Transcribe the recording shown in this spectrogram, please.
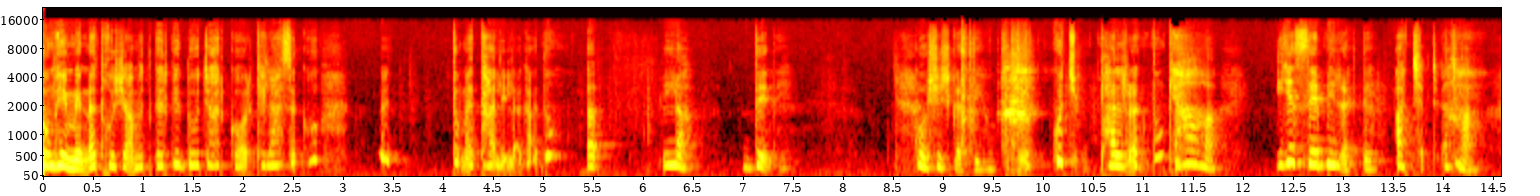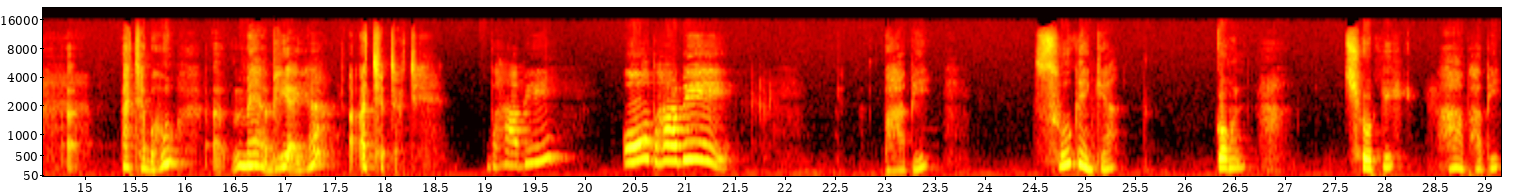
तुम ही मिन्नत खुशामद करके दो चार कौर खिला सको। तो मैं थाली लगा दूँ? ला दे दे कोशिश करती हूँ। कुछ फल रख दूँ क्या? हाँ हाँ ये सेब भी रखते। अच्छा अच्छा हाँ। अच्छा बहू मैं अभी आई हाँ? अच्छा चाची भाभी ओ भाभी। भाभी सो गई क्या? कौन? छोटी? हाँ भाभी।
